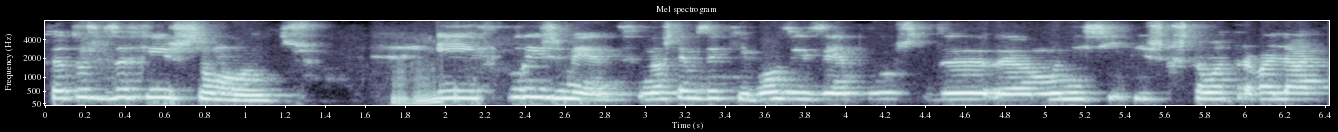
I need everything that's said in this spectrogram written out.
Portanto, os desafios são muitos. Uhum. E, felizmente, nós temos aqui bons exemplos de uh, municípios que estão a trabalhar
